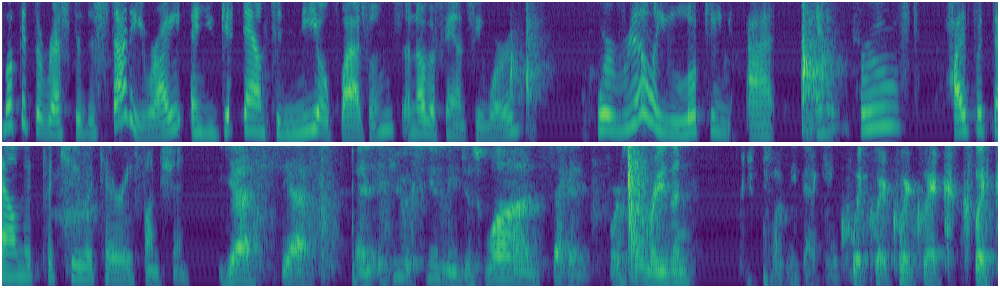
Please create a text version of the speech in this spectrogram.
look at the rest of the study, right, and you get down to neoplasms, another fancy word, we're really looking at an improved hypothalamic pituitary function. Yes, yes. And if you excuse me just one second, for some reason, could you plug me back in quick, quick, quick, quick, quick?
